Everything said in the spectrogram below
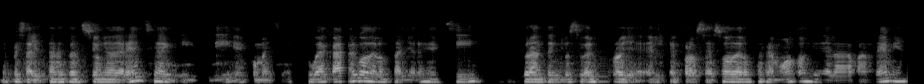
especialista en retención y adherencia y, y comencé, estuve a cargo de los talleres en sí durante inclusive el, el, proceso de los terremotos y de la pandemia,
